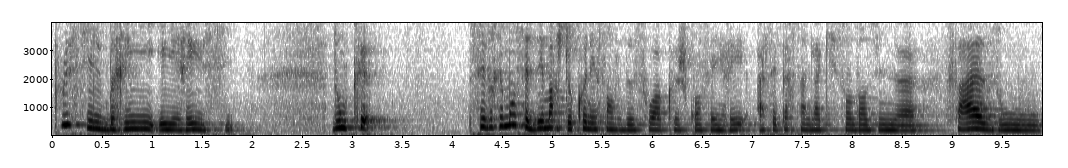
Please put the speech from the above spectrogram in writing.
plus il brille et il réussit. Donc, c'est vraiment cette démarche de connaissance de soi que je conseillerais à ces personnes-là qui sont dans une euh, phase où,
